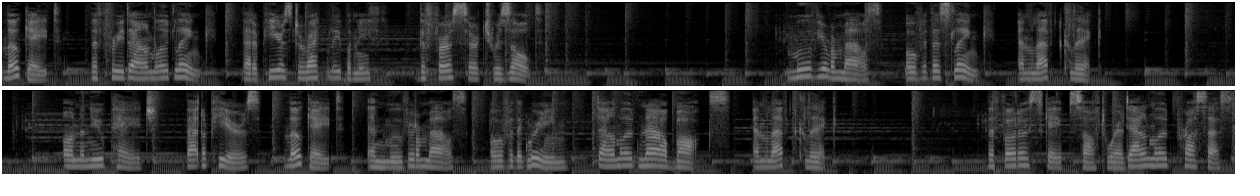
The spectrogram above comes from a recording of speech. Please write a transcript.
Locate the free download link that appears directly beneath the first search result. Move your mouse over this link and left click. On the new page that appears, locate and move your mouse over the green Download Now box and left click. The Photoscape software download process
